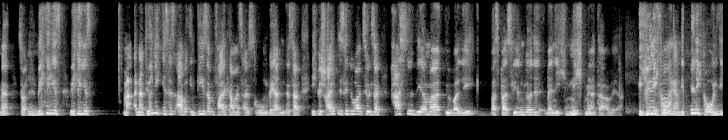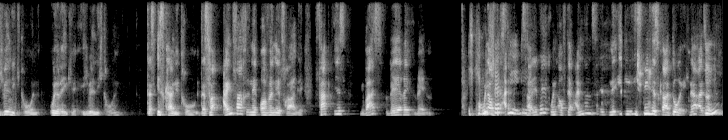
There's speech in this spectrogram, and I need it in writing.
Ne? So, mhm. wichtig ist, wichtig ist, Natürlich ist es aber in diesem Fall kann man es als Drohung werden. Deshalb, ich beschreibe die Situation und sage, hast du dir mal überlegt, was passieren würde, wenn ich nicht mehr da wäre? Ich will nicht drohen. Ich will nicht drohen. Ich will nicht drohen. Ulrike, ich will nicht drohen. Das ist keine Drohung. Das war einfach eine offene Frage. Fakt ist, was wäre, wenn? Ich kenne und auf Chefs, der anderen Seite und auf der anderen Seite, ne, ich, ich spiele das gerade durch. Ne? Also mhm.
